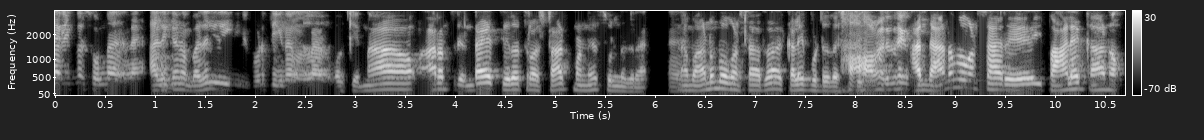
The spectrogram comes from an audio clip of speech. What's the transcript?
நிறைய பேர் சொன்னாங்கல்ல அதுக்கான பதில்கள் நீங்க கொடுத்தீங்கன்னா நல்லா இருக்கும். ஓகே நான் ஆரம்பத்துல ரெண்டாயிரத்தி இருபத்தி நாலு ஸ்டார்ட் பண்ணது சொல்லுகிறேன். நம்ம அனுபவன் சார் தான் கலை போட்டது first. அவர்தான் அந்த அனுபவன் சாரு இப்ப ஆளே காணோம்.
